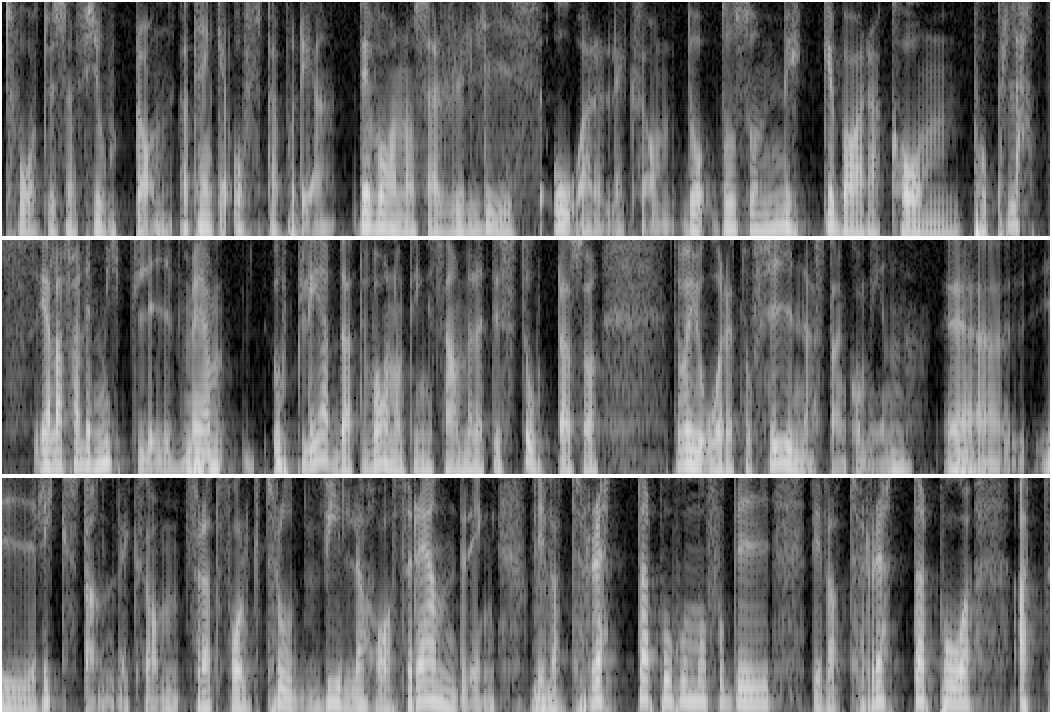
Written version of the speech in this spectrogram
2014. Jag tänker ofta på det. Det var någon så här releaseår liksom. Då, då så mycket bara kom på plats. I alla fall i mitt liv. Men Mm. jag upplevde att det var någonting i samhället i stort. Alltså, det var ju året Nofi nästan kom in. Eh, i riksdagen liksom. För att folk trodde, ville ha förändring. Vi Mm. var trötta på homofobi, vi var trötta på att,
